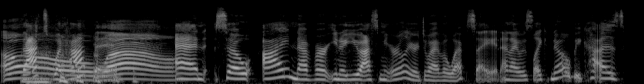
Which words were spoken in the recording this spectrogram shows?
Oh, That's what oh, happened. Wow. And so I never, you know, you asked me earlier, do I have a website? And I was like, no, because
